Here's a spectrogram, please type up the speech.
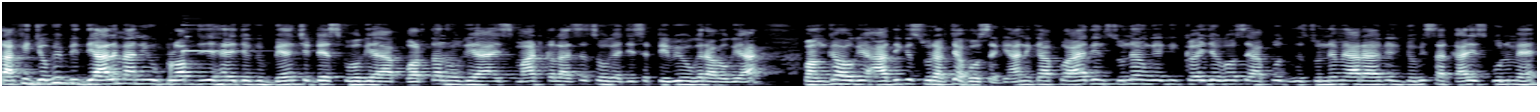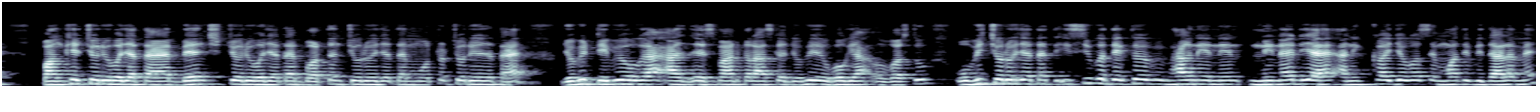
ताकि जो भी विद्यालय में यानी उपलब्ध है, जो कि बेंच डेस्क हो गया, बर्तन हो गया स्मार्ट क्लासेस हो गया, जैसे टीवी वगैरह हो गया, पंखा हो गया, आदि की सुरक्षा हो सके। यानी कि आपको आए दिन सुने होंगे कि कई जगहों से आपको सुनने में आ रहा है कि जो भी सरकारी स्कूल में पंखे चोरी हो जाता है, बेंच चोरी हो जाता है, बर्तन चोरी हो जाता है, मोटर चोरी हो जाता है, जो भी टीवी हो गया स्मार्ट क्लास का जो भी हो गया वस्तु, वो भी चोरी हो जाता है। तो इसी को देखते हुए विभाग ने निर्णय लिया है, यानी कई जगहों से मध्य विद्यालय में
